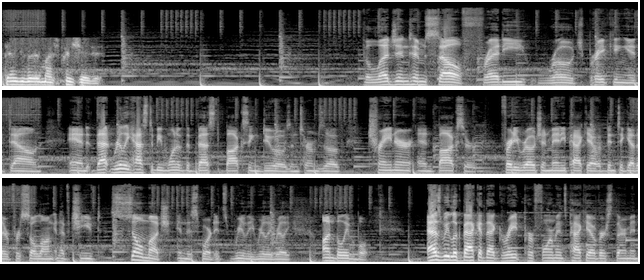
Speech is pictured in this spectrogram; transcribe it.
Thank you very much. Appreciate it. The legend himself, Freddie Roach, breaking it down. And that really has to be one of the best boxing duos in terms of trainer and boxer. Freddie Roach and Manny Pacquiao have been together for so long and have achieved so much in this sport. It's really, really, really unbelievable. As we look back at that great performance, Pacquiao versus Thurman,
